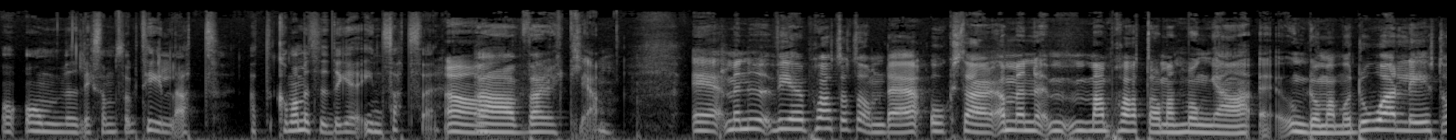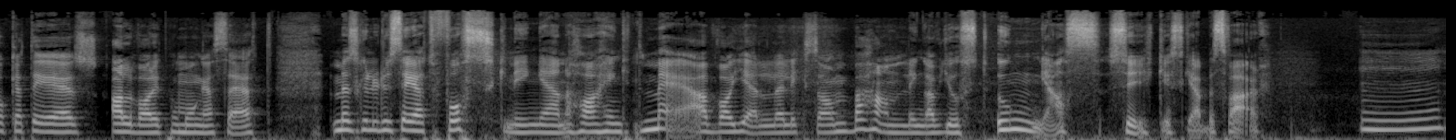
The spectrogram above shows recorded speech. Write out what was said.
om vi liksom såg till att, att komma med tidiga insatser. Ja. Ja, verkligen. Eh, men nu, vi har pratat om det och så här, ja, men man pratar om att många eh, ungdomar mår dåligt och att det är allvarligt på många sätt. Men skulle du säga att forskningen har hängt med vad gäller liksom behandling av just ungas psykiska besvär? Mm.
